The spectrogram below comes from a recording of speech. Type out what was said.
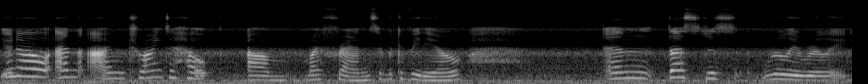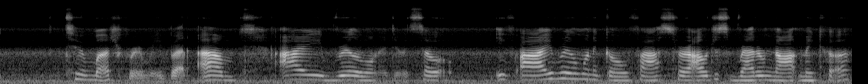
you know and I'm trying to help um, my friends to make a video. And that's just really really too much for me but um I really want to do it. So if I really want to go faster I'll just rather not make a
